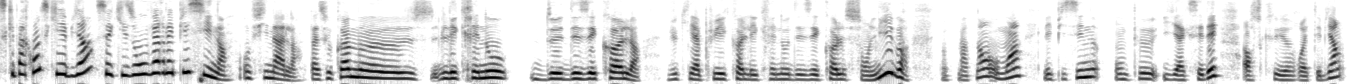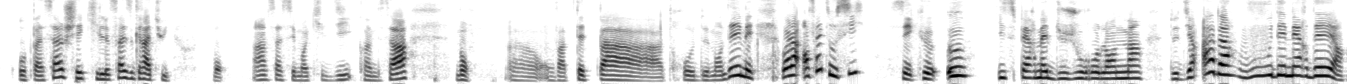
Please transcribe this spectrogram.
ce qui par contre, ce qui est bien, c'est qu'ils ont ouvert les piscines au final, parce que comme euh, les créneaux de, des écoles, vu qu'il n'y a plus école, les créneaux des écoles sont libres. Donc maintenant, au moins, les piscines, on peut y accéder. Alors, ce qui aurait été bien, au passage, c'est qu'ils le fassent gratuit. Bon, hein, ça c'est moi qui le dis comme ça. Bon, euh, on va peut-être pas trop demander, mais voilà, en fait aussi, c'est que eux, ils se permettent du jour au lendemain de dire ah ben vous vous démerdez, hein.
